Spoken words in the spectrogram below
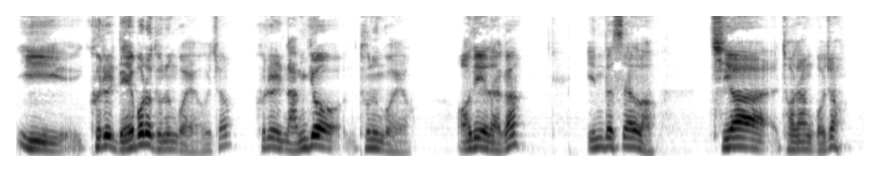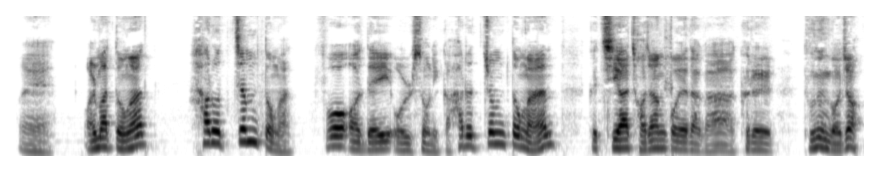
이 글을 내버려 두는 거예요. 그죠? 글을 남겨 두는 거예요. 어디에다가 in the cellar. 지하 저장고죠. 예. 얼마 동안 하루쯤 동안 for a day also니까 하루쯤 동안 그 지하 저장고에다가 글을 두는 거죠.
